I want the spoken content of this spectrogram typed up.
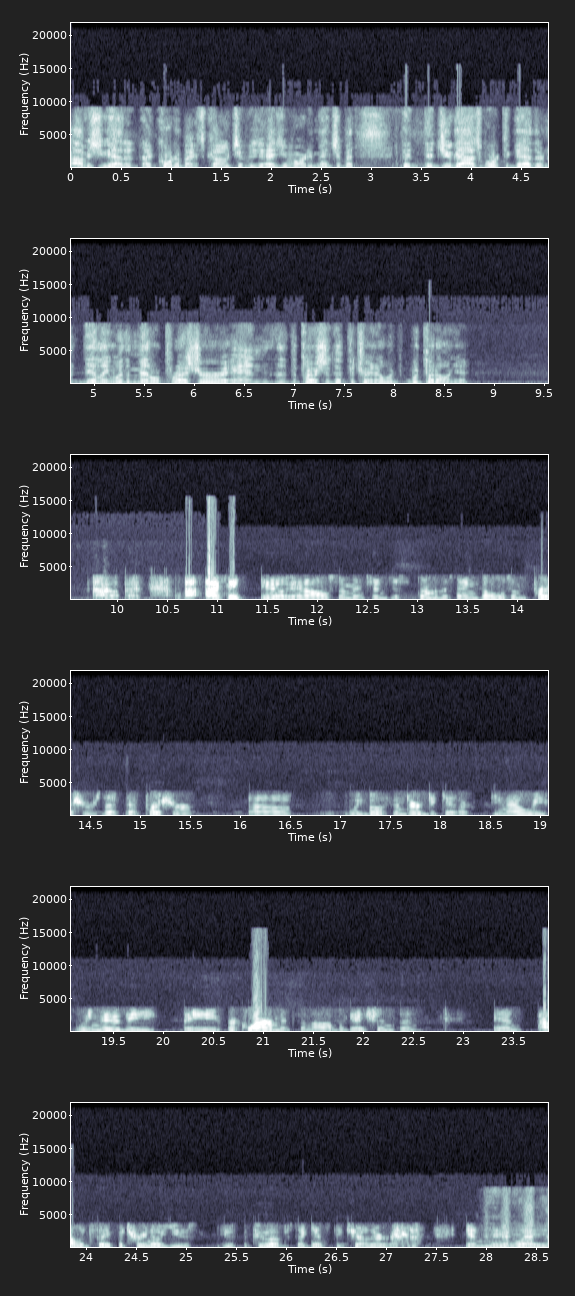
obviously you had a, a quarterbacks coach, as you've already mentioned, but did, did you guys work together dealing with the mental pressure and the, the pressure that Petrino would, would put on you? I think you know, and I also mentioned just some of the same goals and the pressures. That that pressure, uh, we both endured together. You know, we we knew the the requirements and the obligations, and and I would say Petrino used used the two of us against each other in many ways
